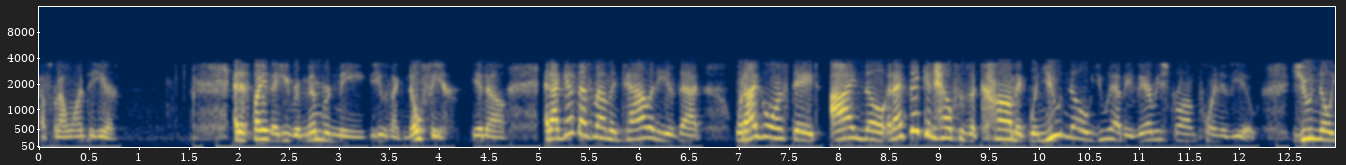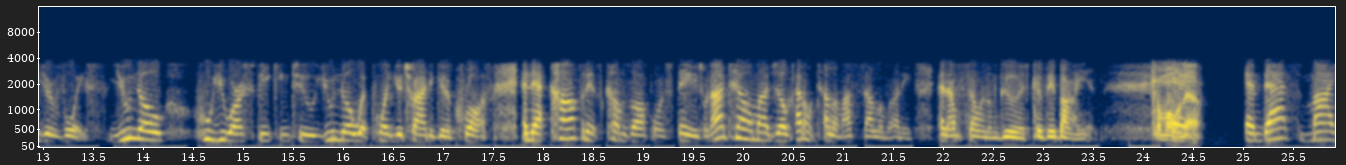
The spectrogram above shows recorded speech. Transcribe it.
that's what I wanted to hear. And it's funny that he remembered me. He was like, no fear, you know. And I guess that's my mentality is that when I go on stage, I know, and I think it helps as a comic when you know you have a very strong point of view. You know your voice. You know who you are speaking to. You know what point you're trying to get across. And that confidence comes off on stage. When I tell my jokes, I don't tell them I sell them, honey, and I'm selling them good because they're buying. Come on and, now. And that's my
